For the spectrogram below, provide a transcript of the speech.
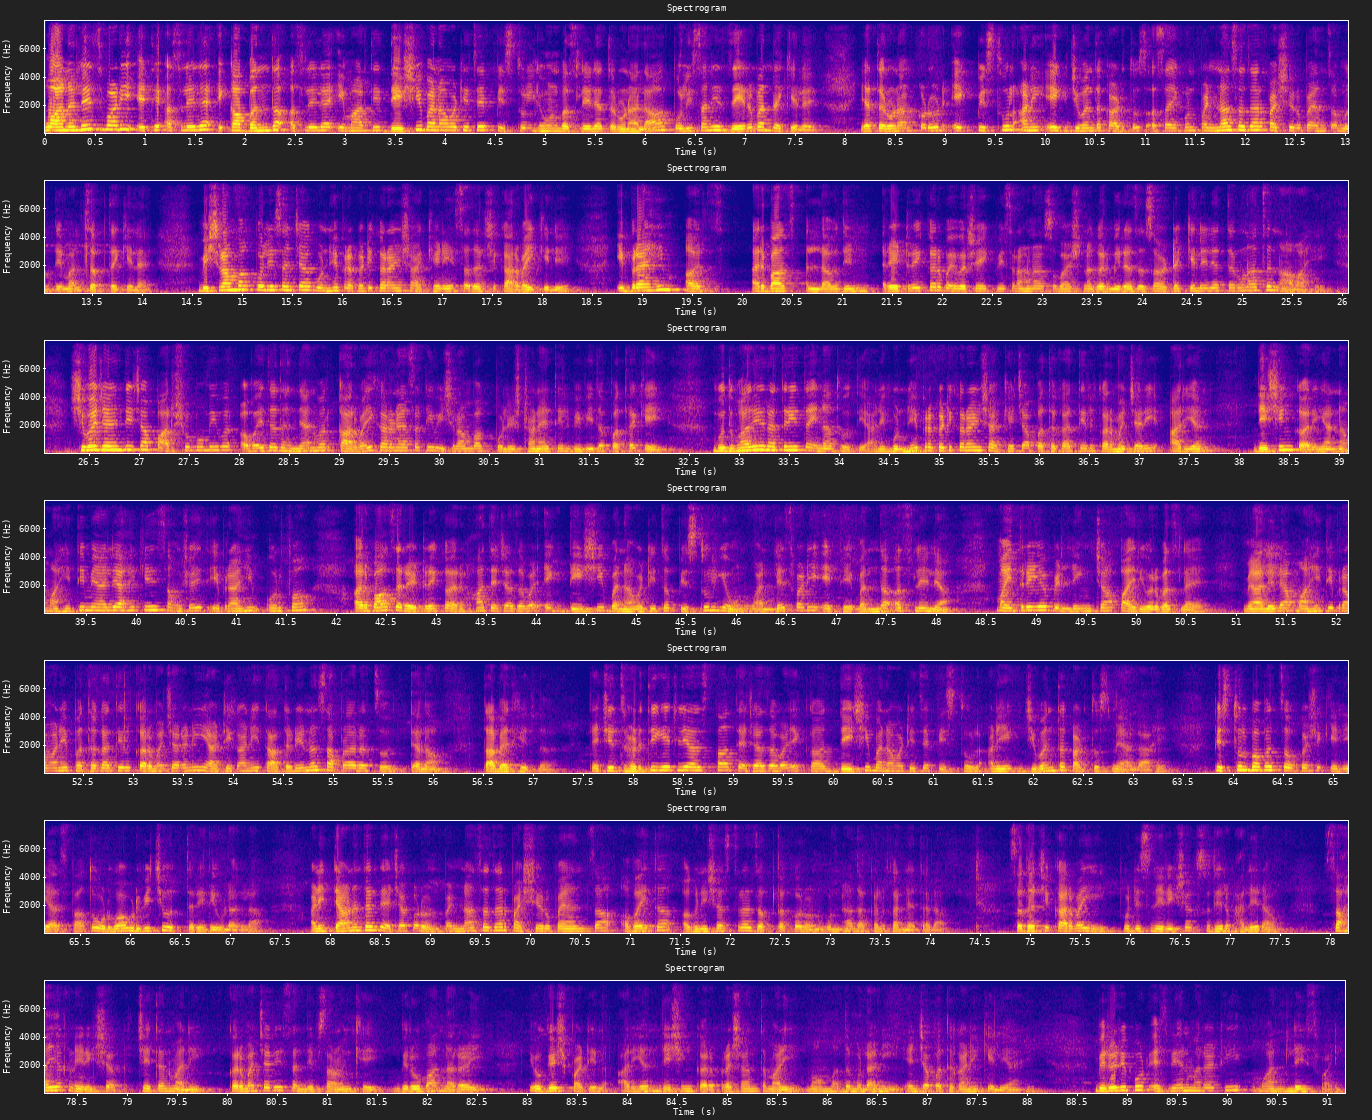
वानलेजवाडी येथे असलेल्या एका बंद असलेल्या इमारतीत देशी बनावटीचे पिस्तूल घेऊन बसलेल्या तरुणाला पोलिसांनी जेरबंद केलंय. या तरुणांकडून एक पिस्तूल आणि एक जिवंत काढतोस असा एकूण पन्नास हजार पाचशे रुपयांचा मुद्देमाल जप्त केलाय. विश्रामबाग पोलिसांच्या गुन्हे प्रकटीकरण शाखेने सदरची कारवाई केली. इब्राहिम अर्ज अरबाज अल्लाउद्दीन रेटरेकर वयवर्ष एकवीस राहणार सुभाषनगर मिरज असं अटक केलेल्या तरुणाचं नाव आहे. शिवजयंतीच्या पार्श्वभूमीवर अवैध धंद्यांवर कारवाई करण्यासाठी विश्रामबाग पोलीस ठाण्यातील विविध पथके बुधवारी रात्री तैनात होती आणि गुन्हे प्रकटीकरण शाखेच्या पथकातील कर्मचारी आर्यन देशिंकर यांना माहिती मिळाली आहे की संशयित इब्राहिम उर्फ अरबाज रेटरेकर हा त्याच्याजवळ एक देशी बनावटीचं पिस्तूल घेऊन वांडलेसवाडी येथे बंद असलेल्या मैत्रेय बिल्डिंगच्या पायरीवर बसला आहे मिळालेल्या माहितीप्रमाणे पथकातील कर्मचाऱ्यांनी या ठिकाणी तातडीनं सापळा रचून त्याला ताब्यात घेतलं. त्याची झडती घेतली असता त्याच्याजवळ एका देशी बनावटीचे पिस्तूल आणि एक जिवंत काडतूस मिळाला आहे. पिस्तूलबाबत चौकशी केली असता तो उडवाउडवीची उत्तरे देऊ लागला आणि त्यानंतर त्याच्याकडून पन्नास हजार पाचशे रुपयांचा अवैध अग्निशस्त्र जप्त करून गुन्हा दाखल करण्यात आला. सदरची कारवाई पोलीस निरीक्षक सुधीर भालेराव सहाय्यक निरीक्षक चेतन माने कर्मचारी संदीप साळुंखे बिरोबा नरळे योगेश पाटील आर्यन देशिंकर प्रशांत माळी मोहम्मद मुलानी यांच्या पथकाने केली आहे. Bureau report S B N Marathi Wanlesswadi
